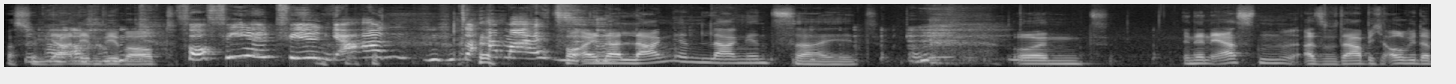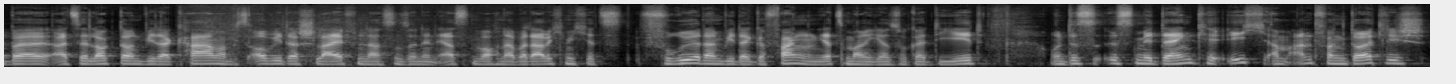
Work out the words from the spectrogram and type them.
Was für ein Jahr leben wir überhaupt? Vor vielen, vielen Jahren, damals. Vor einer langen, langen Zeit. Und in den ersten, also da habe ich auch wieder bei, als der Lockdown wieder kam, habe ich es auch wieder schleifen lassen, so in den ersten Wochen. Aber da habe ich mich jetzt früher dann wieder gefangen. Jetzt mache ich ja sogar Diät. Und das ist mir, denke ich, am Anfang deutlich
